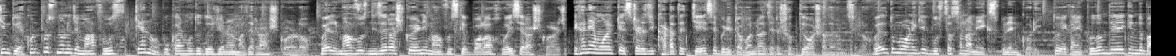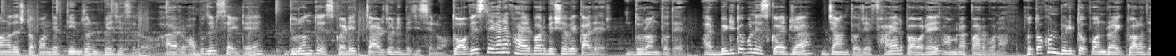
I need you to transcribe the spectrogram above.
কিন্তু এখন প্রশ্ন হলো যে মাহফুজ কেন বোকার মতো দুইজনের মাঝে হ্রাস করল? ওয়েল মাহফুজ নিজে হ্রাস করেনি, মাহফুজকে বলা হয়েছে হ্রাস করার জন্য। এখানে এমন একটা স্ট্র্যাটেজি খাটাতে চেয়েছে বিডি টবানরা যেটা সত্যি অসাধারণ ছিল। ওয়েল তোমরা অনেকেই বুঝতেছো না, আমি এক্সপ্লেন করি। তো এখানে প্রথম থেকেই কিন্তু বাংলাদেশ টপনদের তিনজন বেঁচে ছিল, আর অপোজিট সাইডে দুরন্ত স্কোয়াডে চারজনই বেঁচে ছিল। তো অবভিয়াসলি এখানে ফায়ার পাওয়ার বেশি হবে কাদের? দুরন্তদের। আর বিডি টপন স্কোয়াডরা জানতো যে ফায়ার পাওয়ারে আমরা পারব না। তো তখন বিডি তপনরা একটু আলাদা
